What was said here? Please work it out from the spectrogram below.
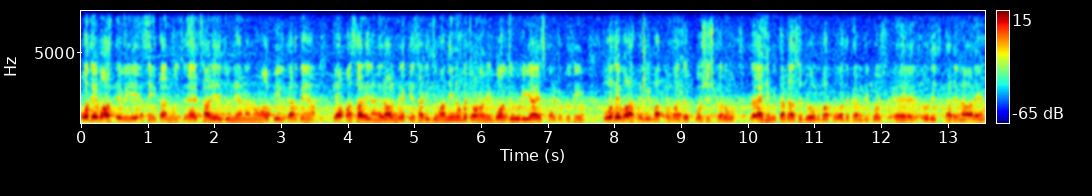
ਉਹਦੇ ਵਾਸਤੇ ਵੀ ਅਸੀਂ ਤੁਹਾਨੂੰ ਸਾਰੇ ਯੂਨੀਅਨਾਂ ਨੂੰ ਅਪੀਲ ਕਰਦੇ ਹਾਂ ਕਿ ਆਪਾਂ ਸਾਰੇ ਜਣੇ ਰਲ ਮਿਲ ਕੇ ਸਾਡੀ ਜਵਾਨੀ ਨੂੰ ਬਚਾਉਣਾ ਵੀ ਬਹੁਤ ਜ਼ਰੂਰੀ ਆ, ਇਸ ਕਰਕੇ ਤੁਸੀਂ ਉਹਦੇ ਵਾਸਤੇ ਵੀ ਵੱਧ ਤੋਂ ਵੱਧ ਕੋਸ਼ਿਸ਼ ਕਰੋ, ਤੇ ਅਸੀਂ ਵੀ ਤੁਹਾਡਾ ਸਹਿਯੋਗ ਵੱਧ ਤੋਂ ਵੱਧ ਕਰਨ ਦੀ ਕੋਸ਼ਿਸ਼ ਉਹਦੇ 'ਚ ਤੁਹਾਡੇ ਨਾਲ ਆ।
